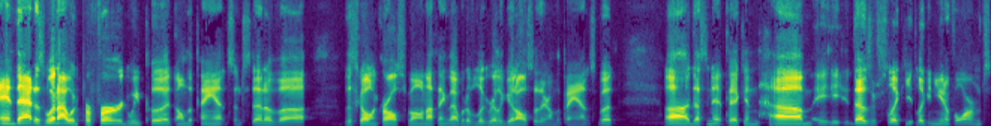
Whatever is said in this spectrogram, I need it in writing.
And that is what I would preferred we put on the pants instead of uh, the skull and crossbone. I think that would have looked really good also there on the pants. But uh, that's nitpicking. Um, it, it, those are slick looking uniforms.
